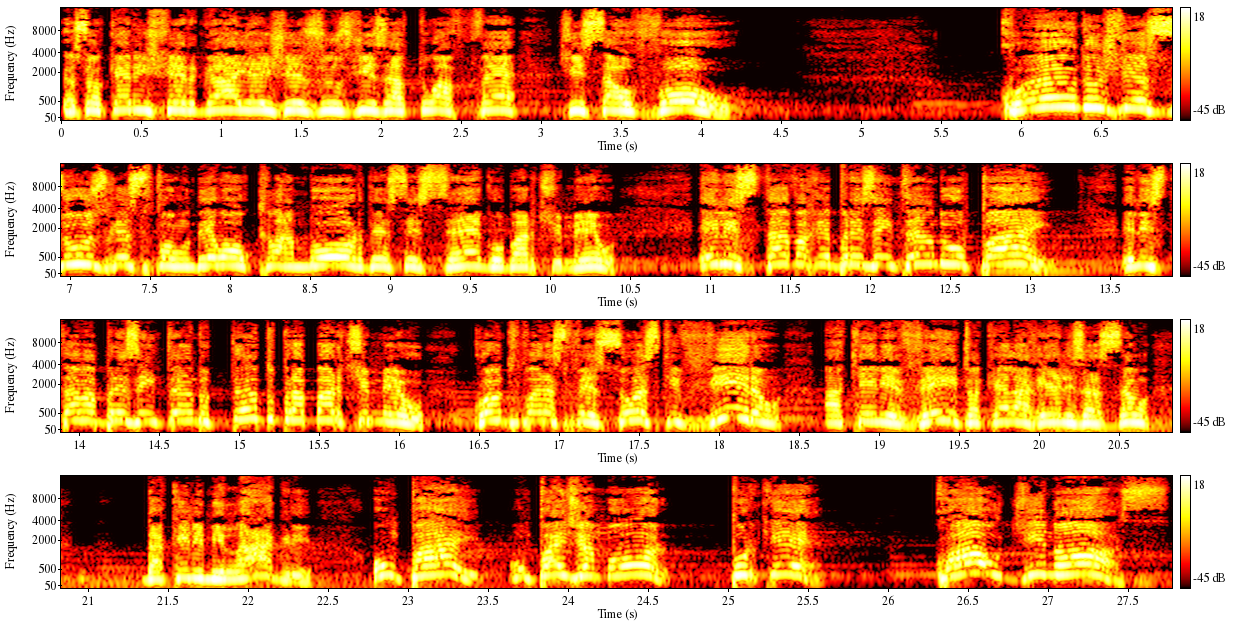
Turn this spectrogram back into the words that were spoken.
eu só quero enxergar. E aí Jesus diz: A tua fé te salvou. Quando Jesus respondeu ao clamor desse cego Bartimeu, ele estava representando o Pai ele estava apresentando tanto para Bartimeu quanto para as pessoas que viram aquele evento, aquela realização daquele milagre, um pai, um pai de amor. Por quê? Qual de nós,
